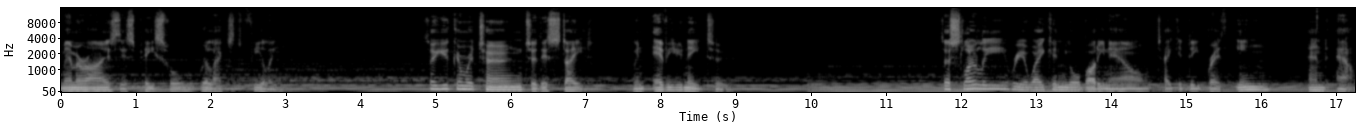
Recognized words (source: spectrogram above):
Memorize this peaceful, relaxed feeling so you can return to this state whenever you need to. To slowly reawaken your body now, take a deep breath in and out.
